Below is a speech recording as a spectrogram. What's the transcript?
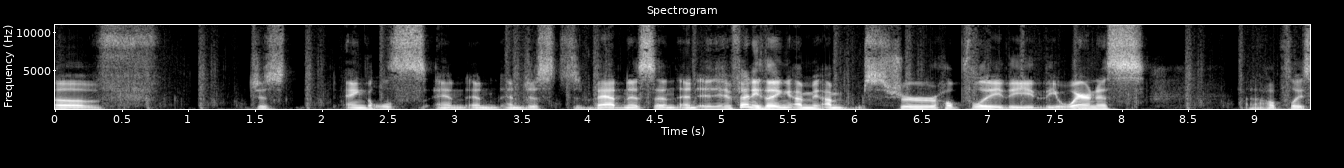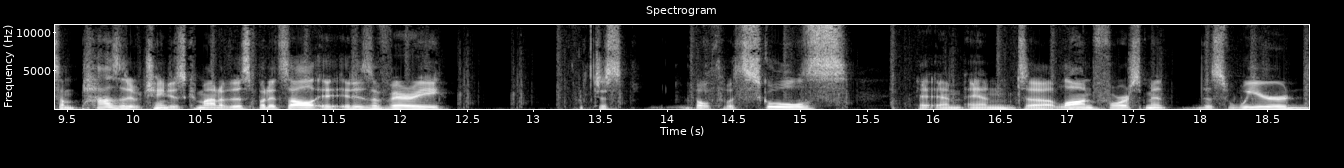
of just angles and, and, and just badness, and, and if anything, I mean, I'm sure hopefully the the awareness, uh, hopefully some positive changes come out of this, but it's all it, it is a very just both with schools and, and uh, law enforcement this weird,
